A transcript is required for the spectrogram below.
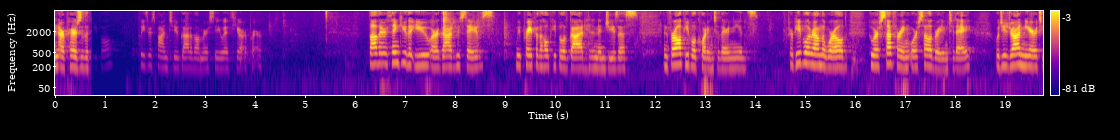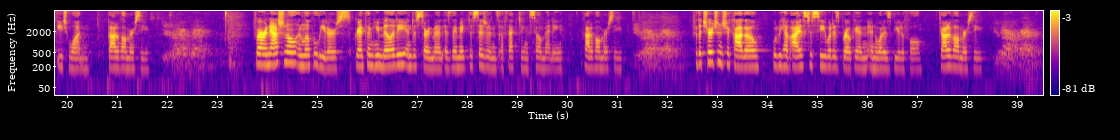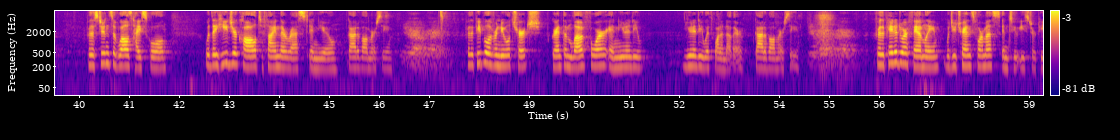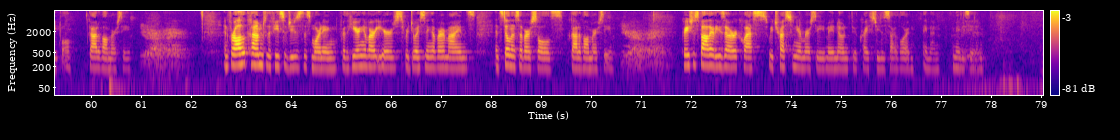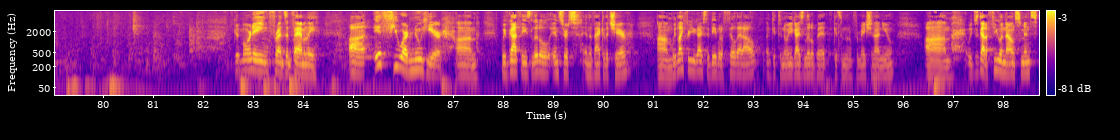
begin our prayers of the people, please respond to God of all mercy with Hear Our Prayer. Father, thank you that you are a God who saves. We pray for the whole people of God hidden in Jesus and for all people according to their needs. For people around the world who are suffering or celebrating today, would you draw near to each one, God of all mercy? For our national and local leaders, grant them humility and discernment as they make decisions affecting so many, God of all mercy. For the church in Chicago, would we have eyes to see what is broken and what is beautiful? God of all mercy. For the students of Wells High School, would they heed your call to find their rest in you, God of all mercy? For the people of Renewal Church, grant them love for and unity, unity with one another, God of all mercy. For the Door family, would you transform us into Easter people, God of all mercy? And for all who come to the feast of Jesus this morning, for the hearing of our ears, rejoicing of our minds, and stillness of our souls, God of all mercy. Gracious Father, these are our requests. We trust in your mercy made known through Christ Jesus our Lord. Amen. You may be seated. Good morning, friends and family. Uh, if you are new here, um, we've got these little inserts in the back of the chair. Um, we'd like for you guys to be able to fill that out and get to know you guys a little bit, get some information on you. Um, we just got a few announcements.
